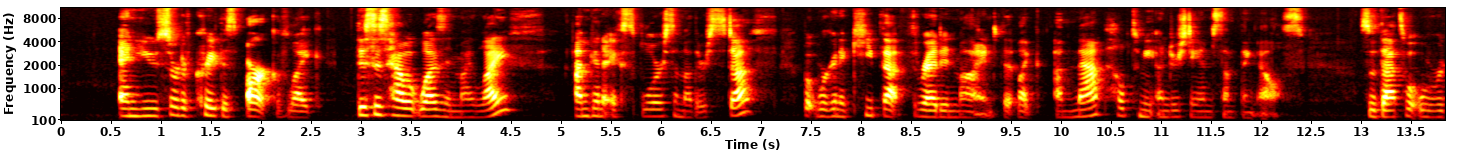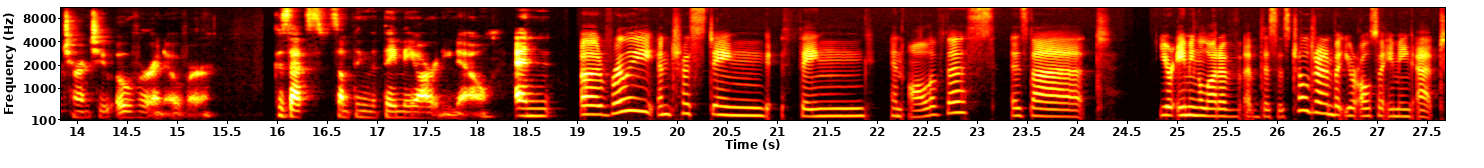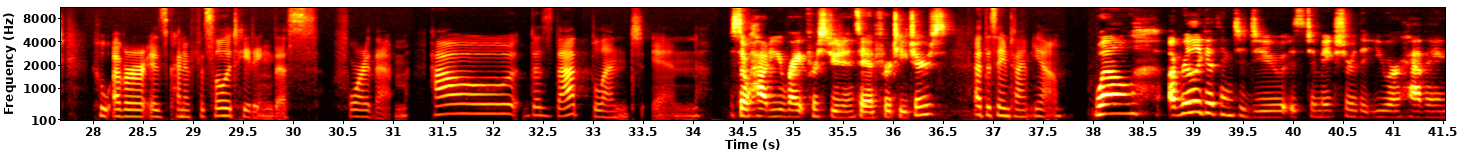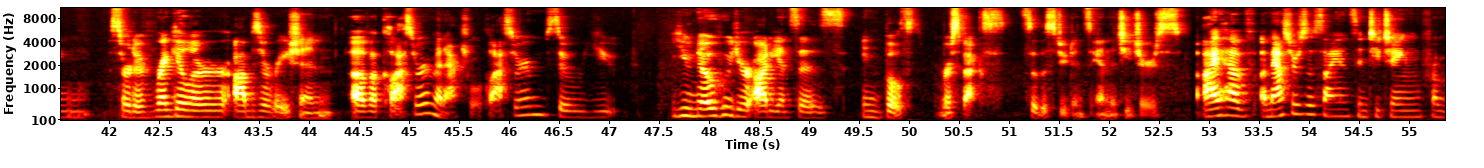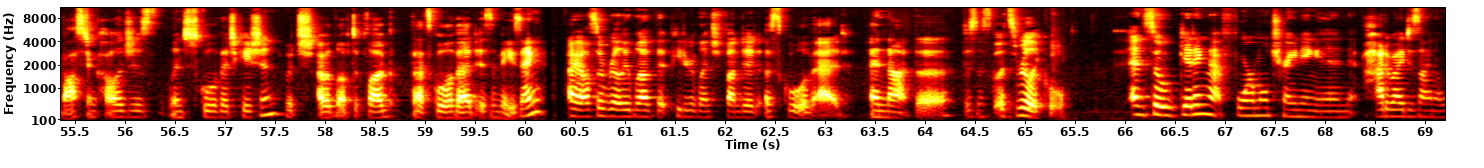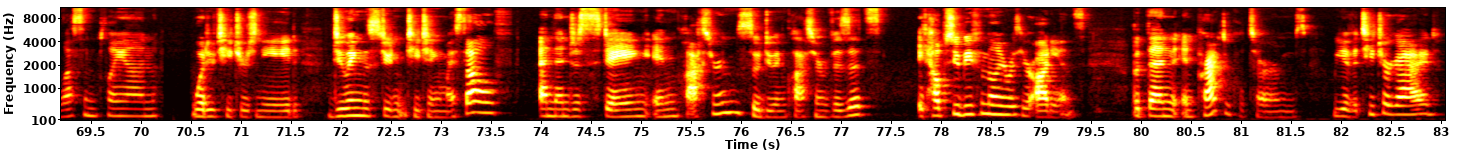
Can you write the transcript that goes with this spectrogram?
And you sort of create this arc of like, this is how it was in my life. I'm going to explore some other stuff, but we're going to keep that thread in mind that like a map helped me understand something else. So that's what we'll return to over and over because that's something that they may already know. And a really interesting thing in all of this is that you're aiming a lot of, of this as children, but you're also aiming at whoever is kind of facilitating this for them. How does that blend in? So, how do you write for students and for teachers? At the same time, yeah. Well, a really good thing to do is to make sure that you are having sort of regular observation of a classroom, an actual classroom. So you you know who your audience is in both respects, so the students and the teachers. I have a master's of science in teaching from Boston College's Lynch School of Education, which I would love to plug. That school of ed is amazing. I also really love that Peter Lynch funded a school of ed and not the business school. It's really cool. And so getting that formal training in how do I design a lesson plan? What do teachers need? Doing the student teaching myself, and then just staying in classrooms, so doing classroom visits, it helps you be familiar with your audience. But then in practical terms, we have a teacher guide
